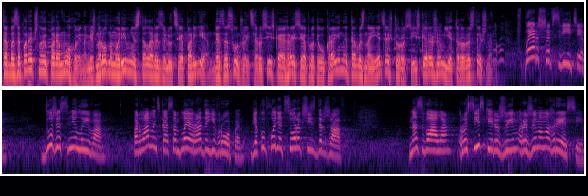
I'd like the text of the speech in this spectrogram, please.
Та беззаперечною перемогою на міжнародному рівні стала резолюція Пар'є, де засуджується російська агресія проти України та визнається, що російський режим є терористичним. Вперше в світі дуже смілива парламентська асамблея Ради Європи, в яку входять 46 держав, назвала російський режим режимом агресії.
